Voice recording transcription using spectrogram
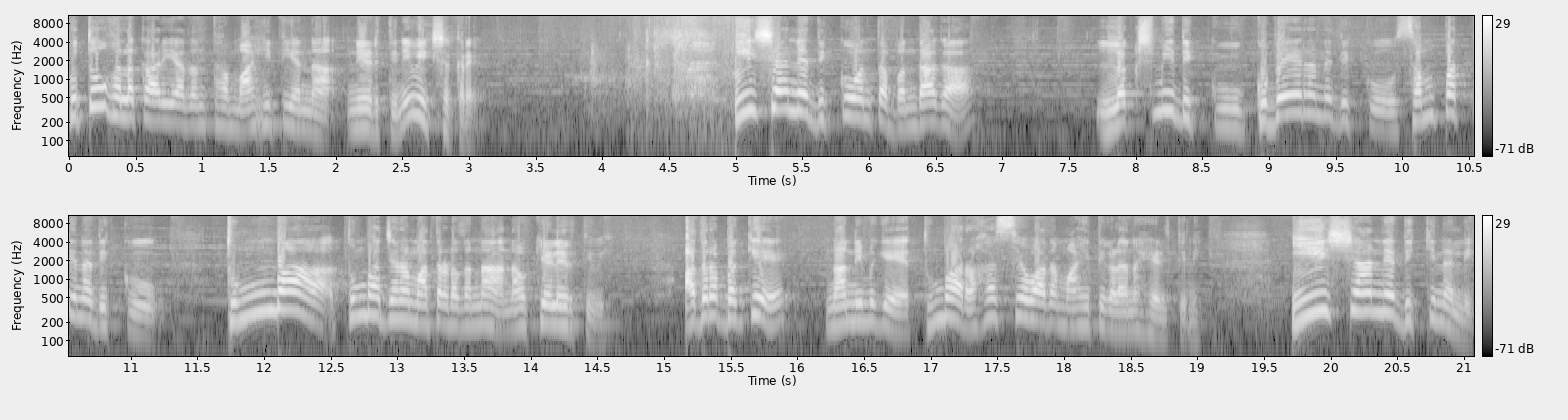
ಕುತೂಹಲಕಾರಿಯಾದಂತಹ ಮಾಹಿತಿಯನ್ನು ನೀಡ್ತೀನಿ ವೀಕ್ಷಕರೇ. ಈಶಾನ್ಯ ದಿಕ್ಕು ಅಂತ ಬಂದಾಗ ಲಕ್ಷ್ಮಿ ದಿಕ್ಕು, ಕುಬೇರನ ದಿಕ್ಕು, ಸಂಪತ್ತಿನ ದಿಕ್ಕು ತುಂಬ ತುಂಬ ಜನ ಮಾತಾಡೋದನ್ನು ನಾವು ಕೇಳಿರ್ತೀವಿ. ಅದರ ಬಗ್ಗೆ ನಾನು ನಿಮಗೆ ತುಂಬ ರಹಸ್ಯವಾದ ಮಾಹಿತಿಗಳನ್ನು ಹೇಳ್ತೀನಿ. ಈಶಾನ್ಯ ದಿಕ್ಕಿನಲ್ಲಿ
